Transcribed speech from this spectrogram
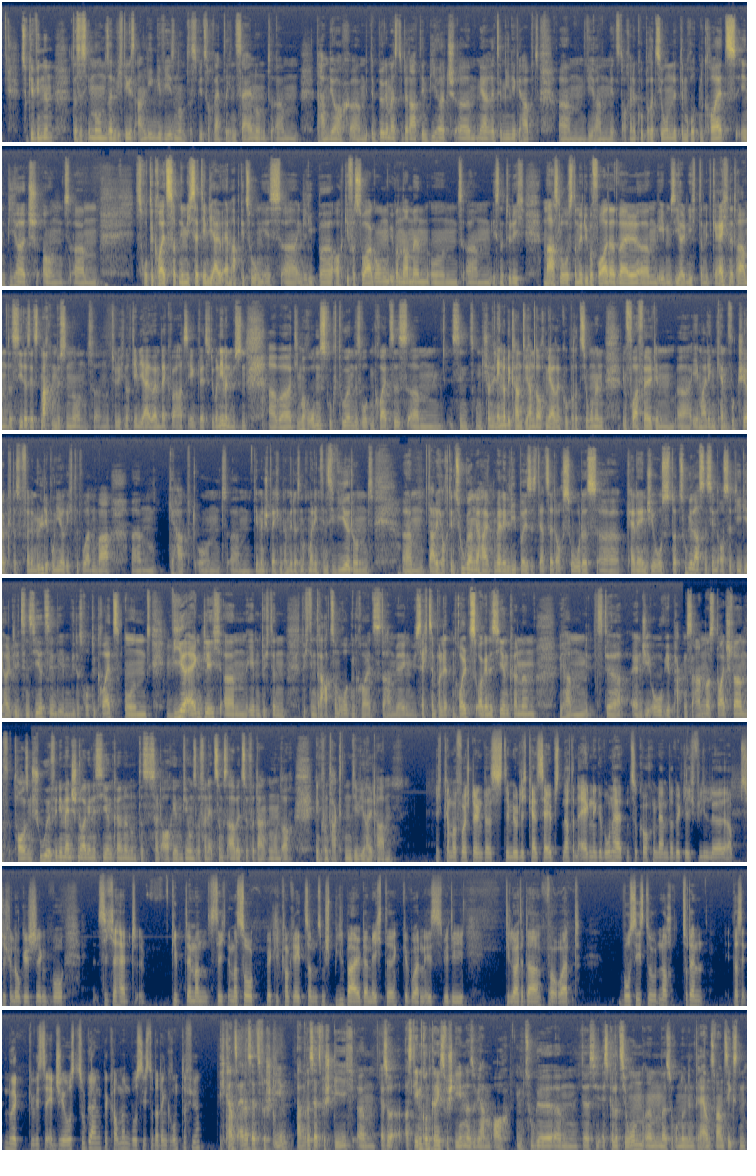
zu gewinnen. Das ist immer uns ein wichtiges Anliegen gewesen und das wird es auch weiterhin sein. Und ähm, da haben wir auch äh, mit dem Bürgermeisterberater in Bihać äh, mehrere Termine gehabt. Ähm, wir haben jetzt auch eine Kooperation mit dem Roten Kreuz in Bihać und ähm, das Rote Kreuz hat nämlich seitdem die IOM abgezogen ist äh, in Lipa auch die Versorgung übernommen und ähm, ist natürlich maßlos damit überfordert, weil ähm, eben sie halt nicht damit gerechnet haben, dass sie das jetzt machen müssen und äh, natürlich nachdem die IOM weg war, hat es irgendwer jetzt übernehmen müssen. Aber die maroden Strukturen des Roten Kreuzes ähm, sind uns schon länger bekannt. Wir haben da auch mehrere Kooperationen im Vorfeld im äh, ehemaligen Camp Vuciak, das auf eine Mülldeponie errichtet worden war, ähm, gehabt und ähm, dementsprechend haben wir das nochmal intensiviert und ähm, dadurch auch den Zugang erhalten, weil in Lipa ist es derzeit auch so, dass äh, keine NGOs dort zugelassen sind, außer die, die halt lizenziert sind, eben wie das Rote Kreuz. Und wir eigentlich ähm, eben durch den, durch den Draht zum Roten Kreuz, da haben wir irgendwie 16 Paletten Holz organisieren können, wir haben mit der NGO Wir packen es an aus Deutschland 1000 Schuhe für die Menschen organisieren können und das ist halt auch irgendwie unsere Vernetzungsarbeit zu verdanken und auch den Kontakten, die wir halt haben. Ich kann mir vorstellen, dass die Möglichkeit, selbst nach den eigenen Gewohnheiten zu kochen, einem da wirklich viel äh, psychologisch irgendwo Sicherheit gibt, wenn man sich immer so wirklich konkret zum, zum Spielball der Mächte geworden ist, wie die die Leute da vor Ort. Wo siehst du noch zu den, dass nur gewisse NGOs Zugang bekommen? Wo siehst du da den Grund dafür? Ich kann es einerseits verstehen, andererseits verstehe ich, ähm, also aus dem Grund kann ich es verstehen, also wir haben auch im Zuge ähm, der Eskalation, ähm, also rund um den 23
